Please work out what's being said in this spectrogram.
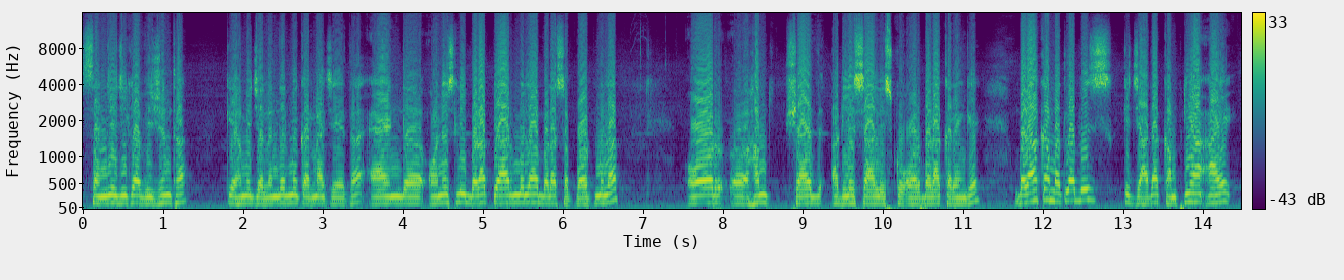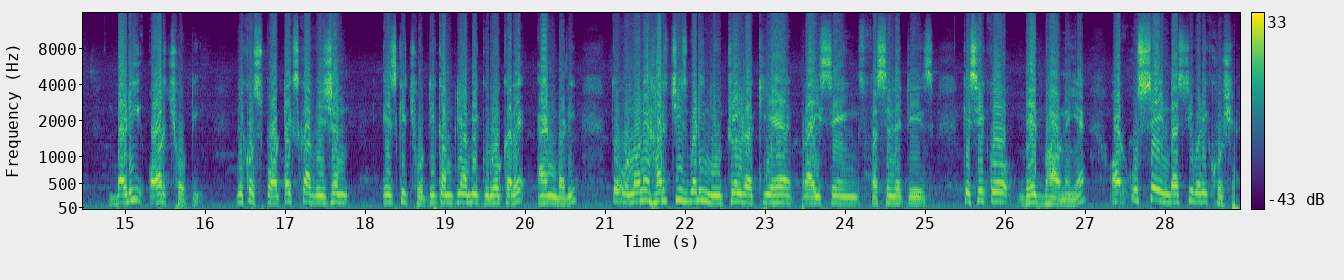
Sanjay ji का विजन था कि हमें जलंधर में करना चाहिए था। एंड ऑनेस्टली uh, बड़ा प्यार मिला बड़ा सपोर्ट मिला। और अ, हम शायद अगले साल इसको और बड़ा करेंगे। बड़ा का मतलब इस कि ज़्यादा कंपनियाँ आए बड़ी और छोटी। देखो स्पॉटेक्स का विजन इसकी छोटी कंपनियाँ भी ग्रो करे एंड बड़ी। तो उन्होंने हर चीज़ बड़ी न्यूट्रल रखी है प्राइसिंग फैसिलिटीज़ किसी को भेदभाव नहीं है। और उससे इंडस्ट्री बड़ी खुश है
